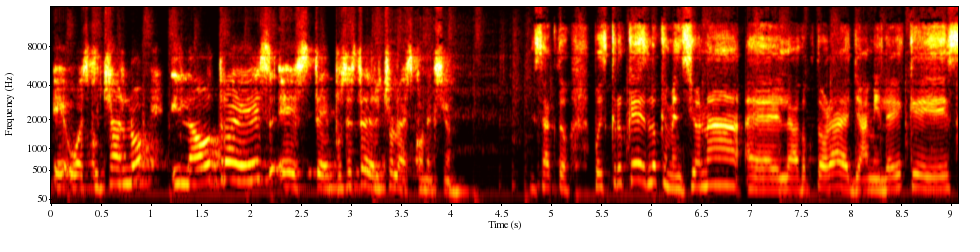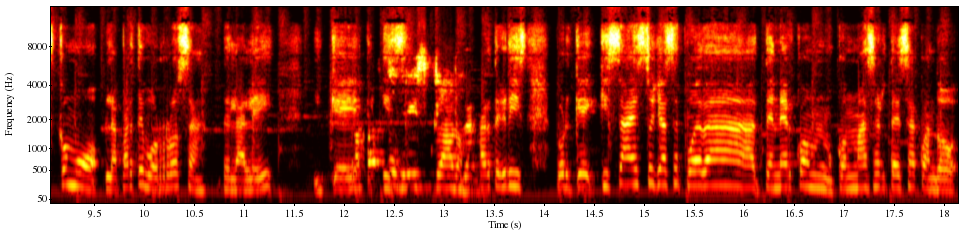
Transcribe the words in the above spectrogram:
eh, o a escucharlo. Y la otra es este, pues este derecho a la desconexión. Exacto, pues creo que es lo que menciona eh, la doctora Yamile, que es como la parte borrosa de la ley y que... La parte gris, claro. La parte gris, porque quizá esto ya se pueda tener con, más certeza cuando,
